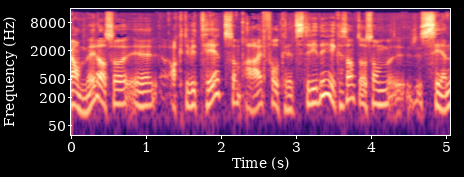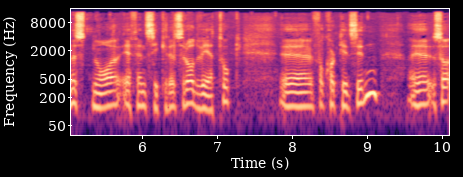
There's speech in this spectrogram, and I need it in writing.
rammer altså eh, aktivitet som er folkerettsstridig, ikke sant? og som senest nå FNs sikkerhetsråd vedtok eh, for kort tid siden. Eh, så,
